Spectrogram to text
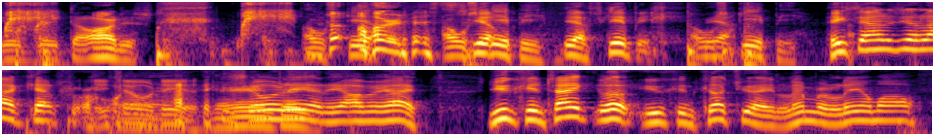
good, good, the artist. Oh, Skip. Artist. Oh, Skip. Skippy. Yeah, Skippy. Oh, yeah. Skippy. He sounded just like Cap Squirrel. He sure did. He sure did. I mean, hey, you can take, look, you can cut you a limber limb off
